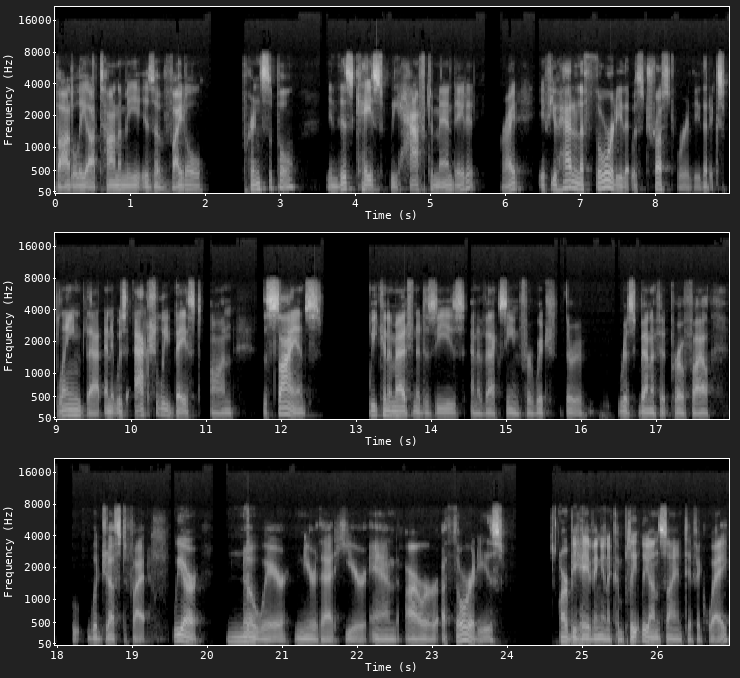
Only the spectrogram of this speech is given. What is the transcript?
bodily autonomy is a vital principle, in this case, we have to mandate it, right? If you had an authority that was trustworthy, that explained that, and it was actually based on the science, we can imagine a disease and a vaccine for which the risk benefit profile would justify it. We are nowhere near that here. And our authorities are behaving in a completely unscientific way.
